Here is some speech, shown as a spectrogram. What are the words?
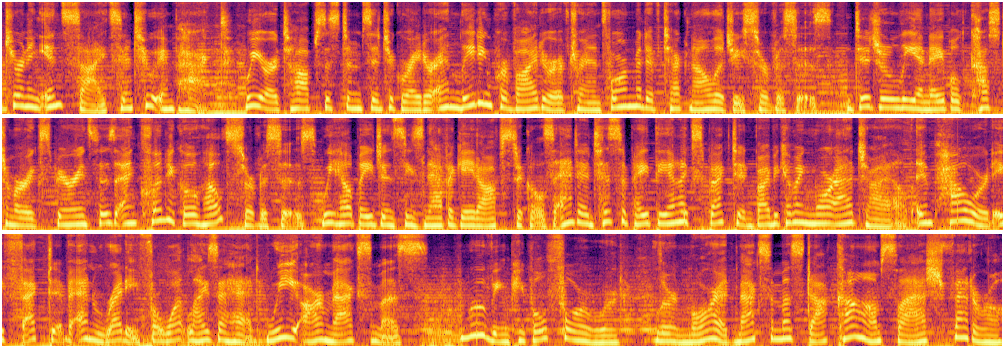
turning insights into impact. We are a top systems integrator and leading provider of transformative technology services, digitally enabled customer experiences, and clinical health services. We help agencies navigate obstacles and anticipate the unexpected by becoming more agile, empowered, effective, and ready for what lies ahead. We are Maximus, moving people forward. Learn more at maximus.com slash federal.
